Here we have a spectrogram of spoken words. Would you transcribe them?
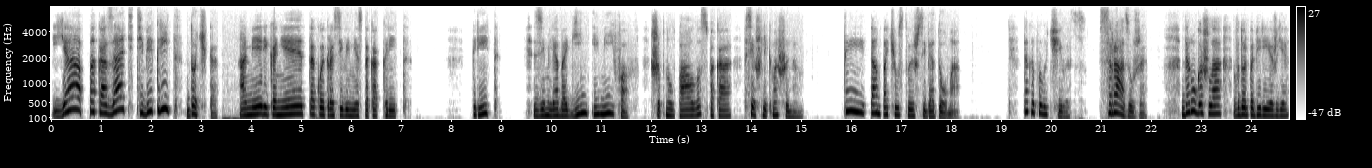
«Я показать тебе Крит, дочка. Америка нет такой красивой места, как Крит». Крит — земля богинь и мифов, — шепнул Паулос, пока все шли к машинам. Ты там почувствуешь себя дома. Так и получилось. Сразу же. Дорога шла вдоль побережья,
